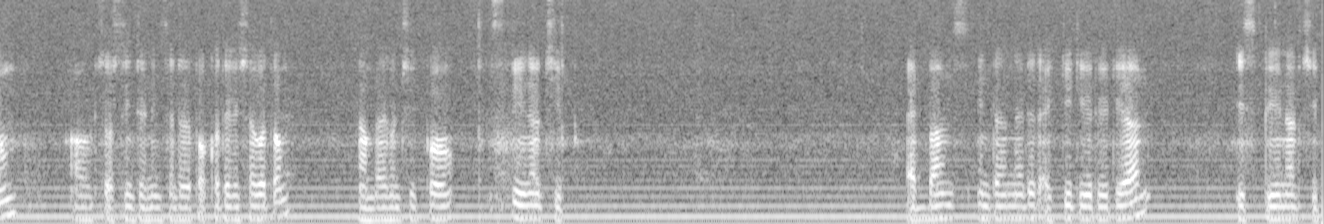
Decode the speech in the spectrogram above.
আলাইকুম আউটসোর্সিং ট্রেনিং সেন্টারের পক্ষ থেকে স্বাগতম। আমরা এখন শিখব স্পিনার চিপ অ্যাডভান্স ইন্টারনেটের একটি টিউটোরিয়াল স্পিনার চিপ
